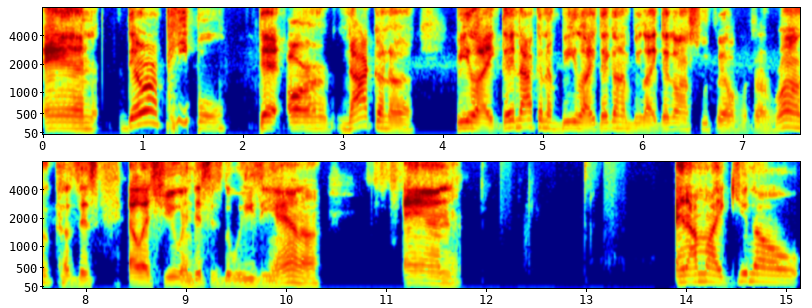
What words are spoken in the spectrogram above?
And there are people that are not gonna be like they're not gonna be like they're gonna be like they're gonna sweep it over the run because it's LSU and this is Louisiana, and and I'm like, you know,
